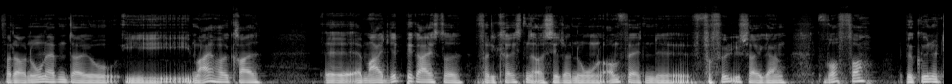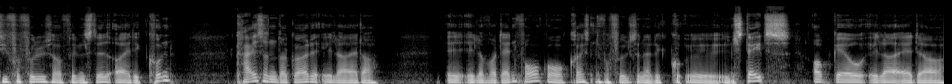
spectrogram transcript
For der er nogle af dem, der jo i, i meget høj grad øh, er meget lidt begejstrede for de kristne og sætter nogle omfattende forfølgelser i gang. Hvorfor begynder de forfølgelser at finde sted? Og er det kun kejseren, der gør det, eller er der Øh, eller hvordan foregår kristenforfølgelsen? Er det øh, en statsopgave, eller er der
